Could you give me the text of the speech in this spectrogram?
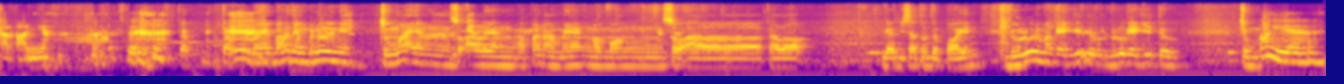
katanya. Ta- Tapi banyak banget yang bener ini. Cuma yang soal yang apa namanya ngomong soal kalau nggak bisa to the point. Dulu emang kayak gitu. Dulu kayak gitu. Cuma Oh iya,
